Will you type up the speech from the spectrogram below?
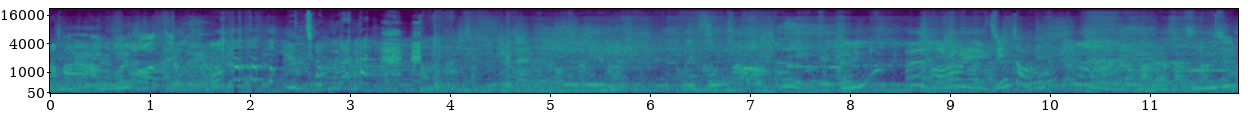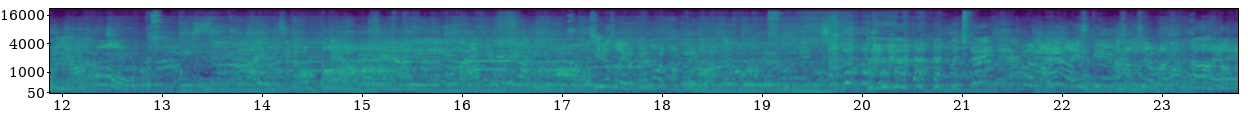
안 잘안 보일 것 같아요. 미쳤다. 맛있어? 왜잘 어울리지? 진짜로? 응. 진심이야. 어. 집에서 이렇게 해먹을 것 같아. 그냥 바닐라 아이스크림 자체로 맛있는데.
